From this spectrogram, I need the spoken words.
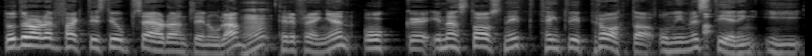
Då drar det faktiskt ihop sig här då äntligen Ola, till refrängen. Och i nästa avsnitt tänkte vi prata om investering i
